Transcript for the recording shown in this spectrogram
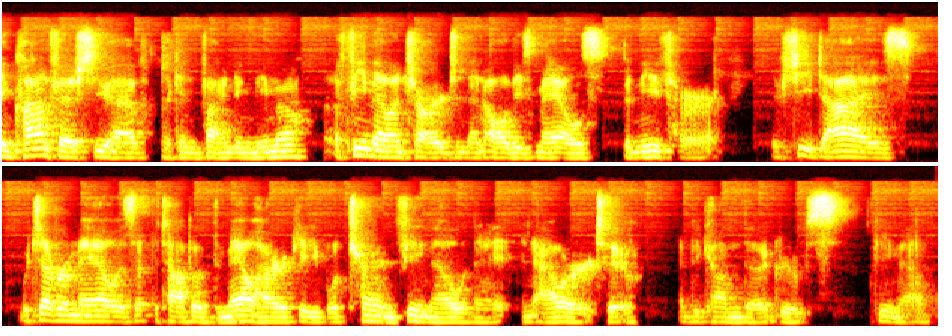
in clownfish, you have like in Finding Nemo, a female in charge, and then all these males beneath her. If she dies, whichever male is at the top of the male hierarchy will turn female within an hour or two and become the group's female.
